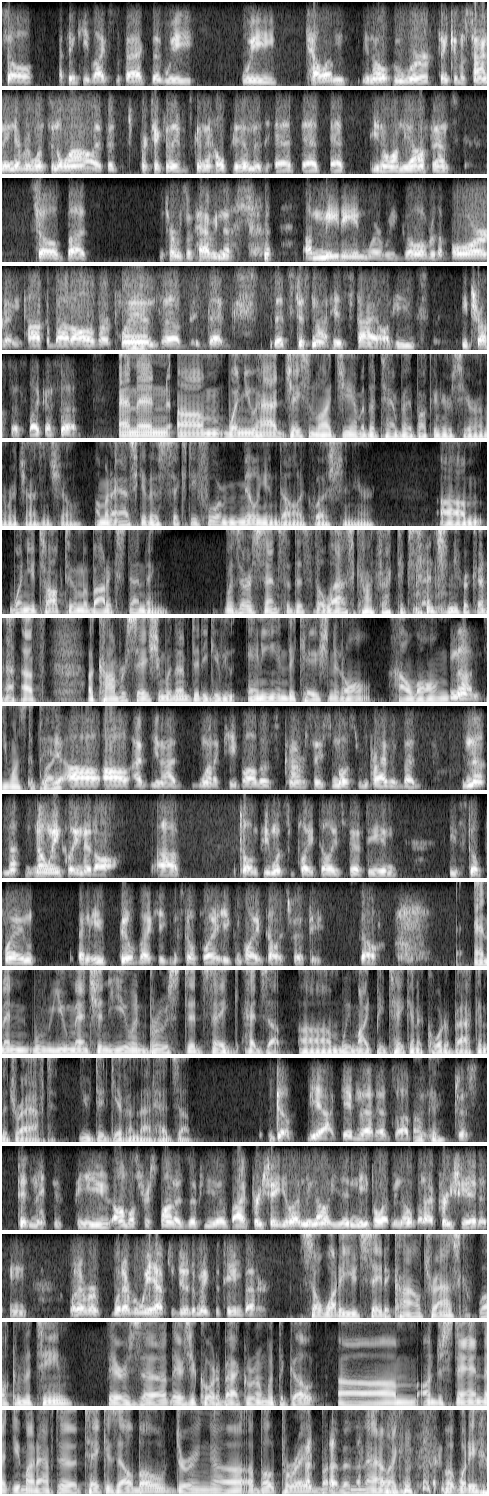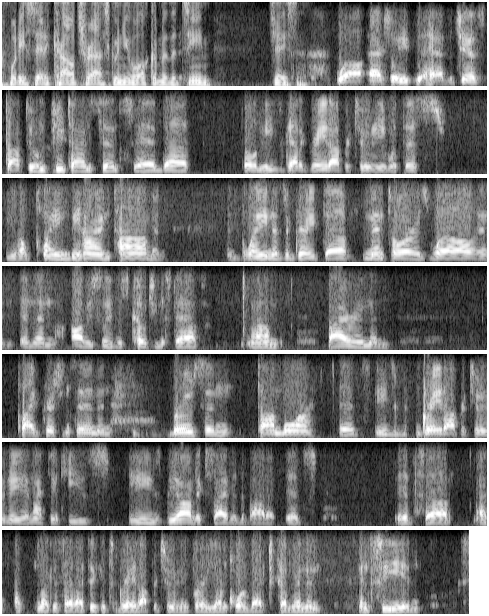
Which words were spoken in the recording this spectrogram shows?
So I think he likes the fact that we we tell him, you know, who we're thinking of signing every once in a while, if it's particularly if it's going to help him at, at, at, at you know on the offense. So, but in terms of having a, a meeting where we go over the board and talk about all of our plans, uh, that's that's just not his style. He's he trusts us, like I said. And then um, when you had Jason Licht, GM of the Tampa Bay Buccaneers, here on the Rich Eisen Show, I'm going to ask you the $64 million question here. Um, when you talked to him about extending, was there a sense that this is the last contract extension you're going to have a conversation with him? Did he give you any indication at all how long None. he wants to play? Yeah, all, all I, you know, I want to keep all those conversations, most of them private, but no, no, no inkling at all. Uh, I told him if he wants to play till he's 50 and he's still playing and he feels like he can still play, he can play until he's 50. So. And then you mentioned you and Bruce did say, heads up, um, we might be taking a quarterback in the draft. You did give him that heads up. Yeah, I gave him that heads up. Okay. just didn't. He almost responded as if you. I appreciate you letting me know. You didn't need to let me know, but I appreciate it. And whatever whatever we have to do to make the team better. So, what do you say to Kyle Trask? Welcome to the team. There's uh, there's your quarterback room with the goat. Um, understand that you might have to take his elbow during uh, a boat parade, but other than that, like, what, what do you what do you say to Kyle Trask when you welcome to the team, Jason? Well, actually, had the chance to talk to him a few times since, and uh, told him he's got a great opportunity with this, you know, playing behind Tom and and Blaine is a great uh, mentor as well, and and then obviously this coaching staff, um, Byron and Clyde Christensen and Bruce and Tom Moore. It's he's a great opportunity, and I think he's he's beyond excited about it. It's it's uh, I, I, like I said, I think it's a great opportunity for a young quarterback to come in and and see and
